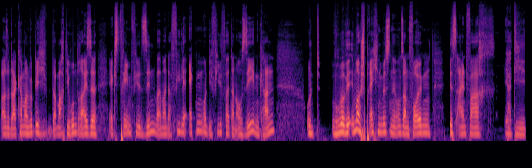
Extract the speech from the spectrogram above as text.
also da kann man wirklich, da macht die Rundreise extrem viel Sinn, weil man da viele Ecken und die Vielfalt dann auch sehen kann. Und worüber wir immer sprechen müssen in unseren Folgen, ist einfach ja, die,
